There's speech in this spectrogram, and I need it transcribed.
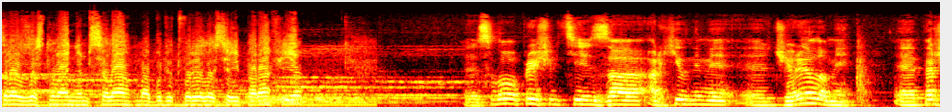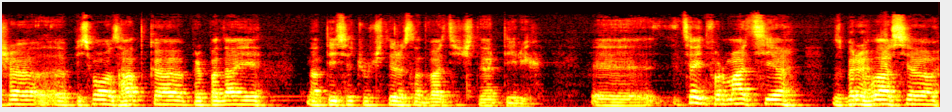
Зразу заснуванням села, мабуть, утворилася і парафія. Е, Село за архівними е, джерелами. е, Перша письмова згадка припадає на 1424 рік. Ця інформація збереглася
